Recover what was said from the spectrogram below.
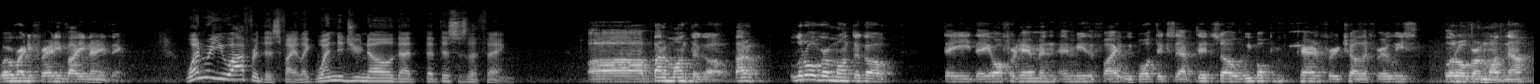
we're ready for anybody and anything. When were you offered this fight? Like, when did you know that that this is a thing? Uh, about a month ago, about a, a, little over a month ago, they they offered him and, and me the fight. We both accepted, so we both been preparing for each other for at least a little over a month now.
